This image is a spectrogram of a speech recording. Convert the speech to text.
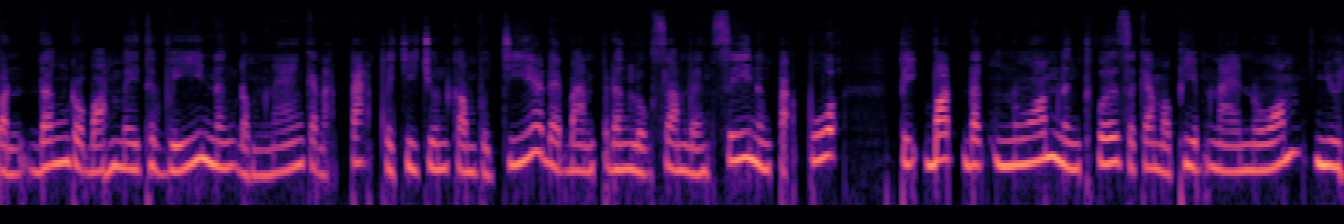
បណ្ដឹងរបស់មេធាវីនិងតំណាងគណៈបកប្រជាជនកម្ពុជា ដែលបានប្តឹងលោកសំរងស៊ីនិងបកពួកពីបទដឹកនាំនិងធ្វើសកម្មភាពណែនាំញុះ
